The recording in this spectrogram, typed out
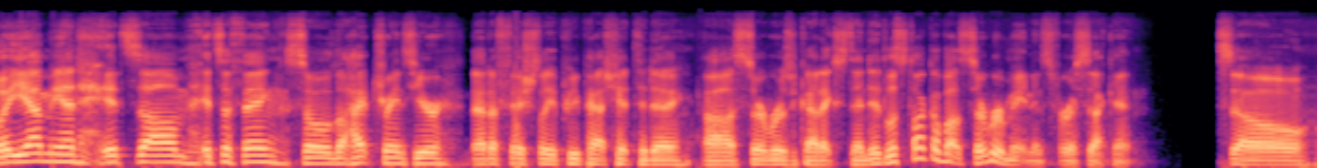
But yeah, man, it's um it's a thing. So the hype train's here. That officially pre-patch hit today. Uh servers got extended. Let's talk about server maintenance for a second. So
